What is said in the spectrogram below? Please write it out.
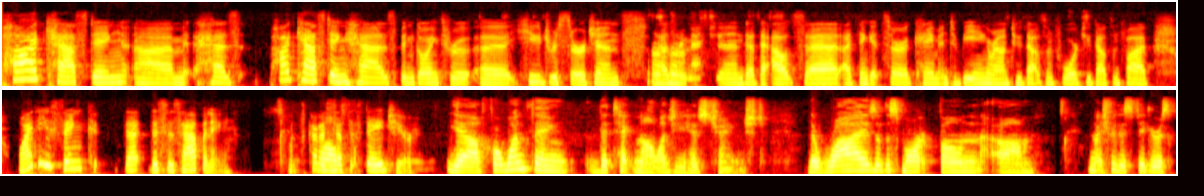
podcasting um, has podcasting has been going through a huge resurgence, uh-huh. as I mm-hmm. mentioned at the outset. I think it sort of came into being around 2004, 2005. Why do you think that this is happening? Let's kind of well, set the stage here. Yeah, for one thing, the technology has changed. The rise of the smartphone. Um, I'm not sure this figure is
